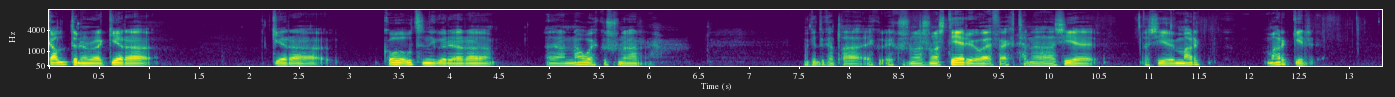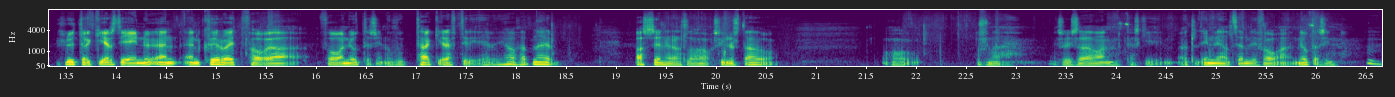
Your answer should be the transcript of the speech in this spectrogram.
galdurinn að gera gera góða útsendingur er að, er að ná eitthvað svona maður getur kallað eitthvað, eitthvað svona, svona stereoeffekt. Þannig að það sé, það sé marg, margir hlutir að gerast í einu en, en hver og einn fá að, fá að njóta sín. Og þú takir eftir því. Já þarna er bassin er alltaf á sínu stað og, og, og svona eins og ég sagði að hann kannski öll inni allt sem þið fá að njóta sín. Mm.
